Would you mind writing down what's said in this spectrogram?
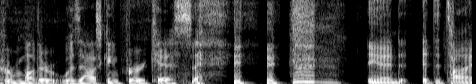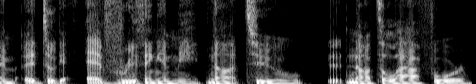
her mother was asking for a kiss. and at the time, it took everything in me not to not to laugh or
